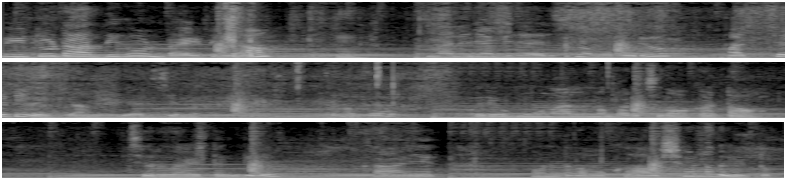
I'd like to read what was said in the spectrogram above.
ബീട്രൂട്ട് അധികം ഉണ്ടായിട്ടില്ല. എന്നാലും ഞാൻ വിചാരിച്ചു നമുക്കൊരു പച്ചടി വെക്കാമെന്ന് വിചാരിച്ചിരുന്നു. അപ്പോൾ ഒരു മൂന്നാലെണ്ണം പറിച്ചു നോക്കാം കേട്ടോ ചെറുതായിട്ടെങ്കിലും കായ ഉണ്ട് നമുക്ക് ആവശ്യമുള്ളത് കിട്ടും.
